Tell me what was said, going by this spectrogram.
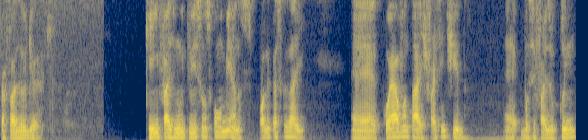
para fazer o jerk. Quem faz muito isso são os colombianos. Podem pesquisar aí. É, qual é a vantagem? Faz sentido. É, você faz o clean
